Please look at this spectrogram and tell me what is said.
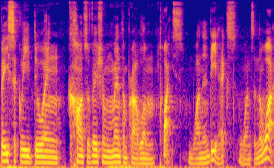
basically doing conservation momentum problem twice. One in the x, one's in the y.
